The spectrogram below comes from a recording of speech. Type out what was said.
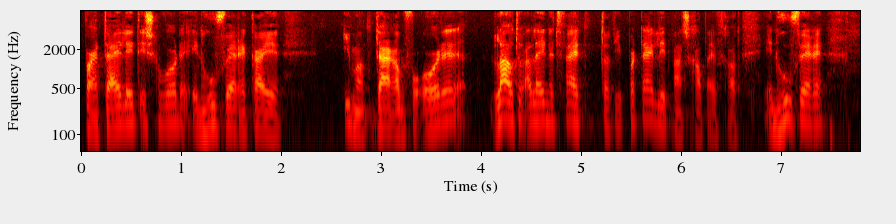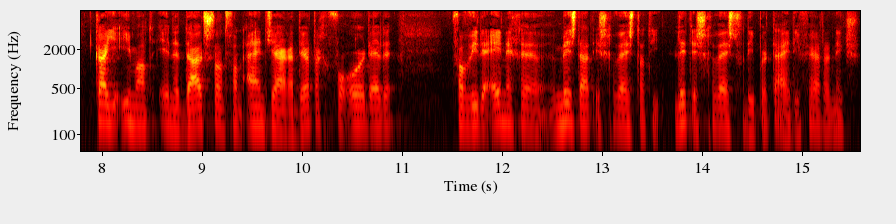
partijlid is geworden. In hoeverre kan je iemand daarom veroordelen. Louter alleen het feit dat hij partijlidmaatschap heeft gehad. In hoeverre kan je iemand in het Duitsland van eind jaren 30 veroordelen... van wie de enige misdaad is geweest dat hij lid is geweest van die partij... die verder niks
